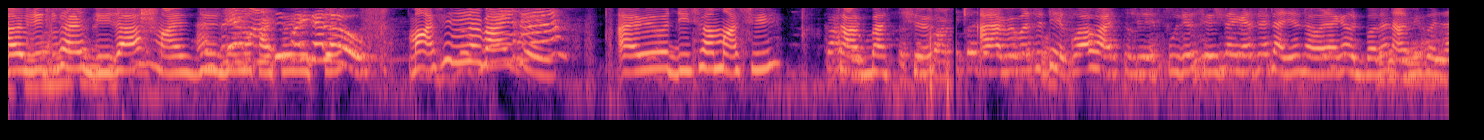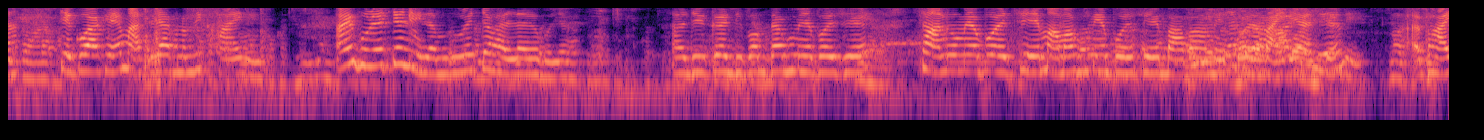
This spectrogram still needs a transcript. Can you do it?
আর ঋতু ভাইয়ের দিদা মায়ের বাড়িতে। আর দিশা মাসি শাক বাচ্ছে। আর আমি বলছি ঠেকুয়া খাচ্ছে। পুজো শেষ হয়ে গেছে তাই জন্য সবার আগে উদ্বোধন আমি করলাম। ঠেকুয়া খেয়ে মাসিরা এখন অব্দি খাইনি আমি গুড়ের নিলাম গুড়ের ভালো লাগে বলে। আর দিকে দীপক দাগ মেয়ে পড়েছে। সান ঘুমিয়ে পড়েছে মামা ঘুমিয়ে পড়েছে বাবা মেসোরা বাইরে আছে। আর ভাই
